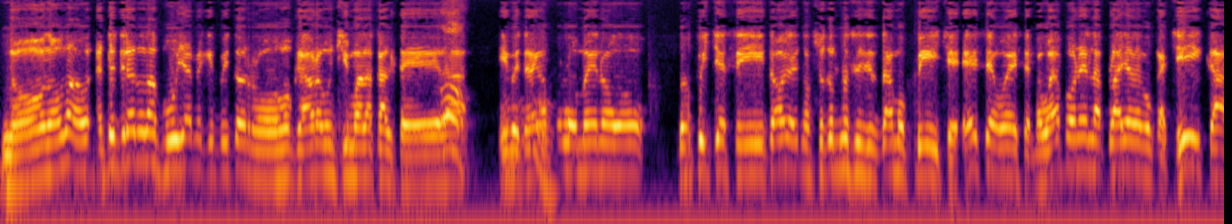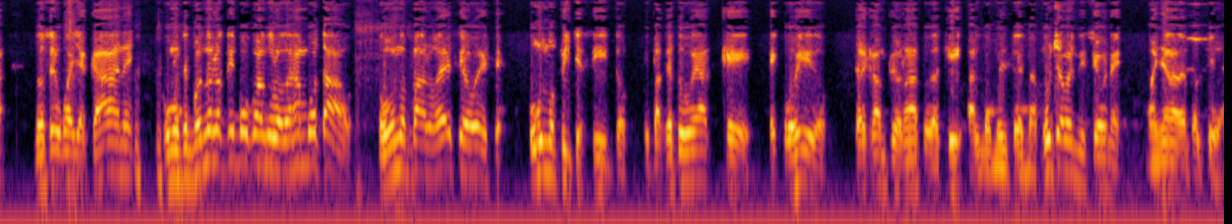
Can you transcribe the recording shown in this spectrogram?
No, no, no. Estoy tirando una puya a mi equipito rojo, que abran un chima la cartera Oh. y me traigan por lo menos dos, dos pichecitos. Oye, nosotros necesitamos piche, ese o ese. Me voy a poner en la playa de Boca Chica, no sé, Guayacanes, como se ponen los tipos cuando lo dejan botado, con unos palos ese o ese, unos pichecitos. Y para que tú veas que he cogido el campeonato de aquí al 2030. Muchas bendiciones, mañana deportiva.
